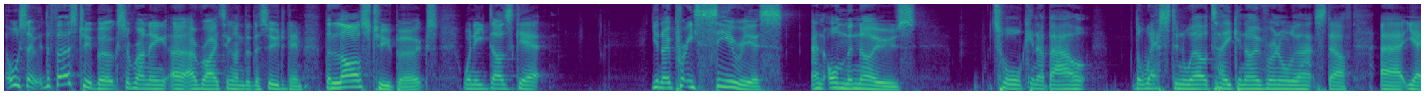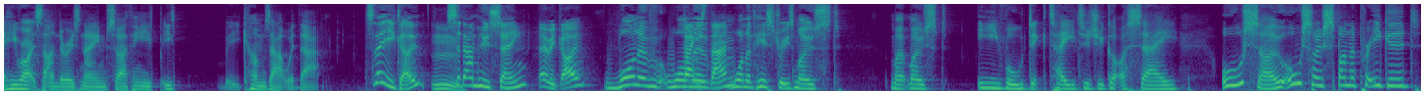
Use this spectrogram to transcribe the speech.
also the first two books are running uh, are writing under the pseudonym. The last two books, when he does get, you know, pretty serious and on the nose, talking about the Western world taking over and all of that stuff. Uh, yeah, he writes that under his name, so I think he's, he's he comes out with that. So there you go, Saddam Hussein, There we go. one of one Thanks, of Dan. one of history's most most evil dictators. You got to say. Also, also spun a pretty good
